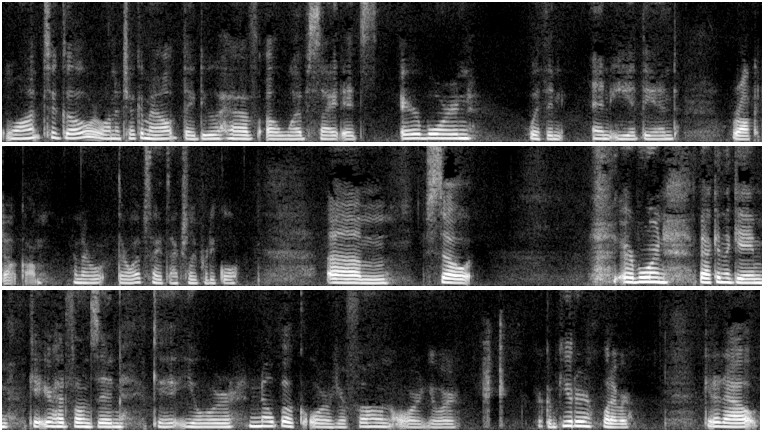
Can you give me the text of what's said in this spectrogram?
want to go or want to check them out, they do have a website. It's airborne with an N-E at the end, rock.com. And their, their website's actually pretty cool. Um, so, Airbourne, back in the game, get your headphones in, get your notebook or your phone or your your computer, whatever. Get it out,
